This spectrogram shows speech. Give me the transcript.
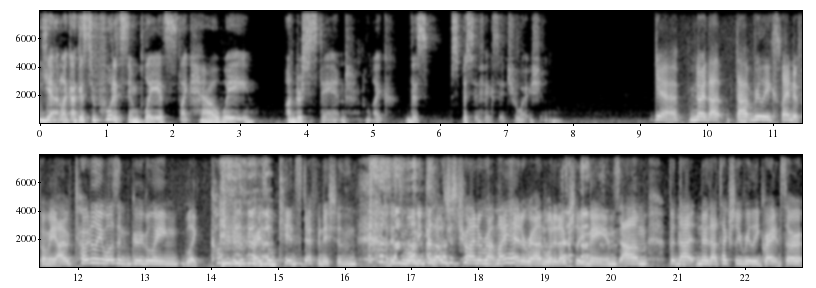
yeah like i guess to put it simply it's like how we understand like this specific situation yeah, no, that that really explained it for me. I totally wasn't googling like cognitive appraisal kids definition this morning because I was just trying to wrap my head around what it actually means. Um, but that no, that's actually really great. So,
